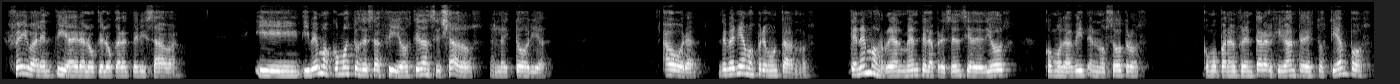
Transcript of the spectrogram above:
Fe y valentía era lo que lo caracterizaba. Y, y, vemos cómo estos desafíos quedan sellados en la historia. Ahora, deberíamos preguntarnos, ¿tenemos realmente la presencia de Dios como David en nosotros, como para enfrentar al gigante de estos tiempos?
